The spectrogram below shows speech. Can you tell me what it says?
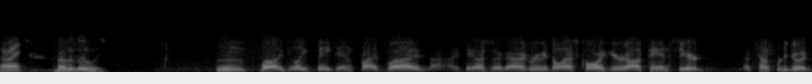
All right. Brother Louis. Hmm. Well, I do like baked and fried, but I, I think I was gonna agree with the last caller here. Uh, pan seared. That sounds pretty good.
